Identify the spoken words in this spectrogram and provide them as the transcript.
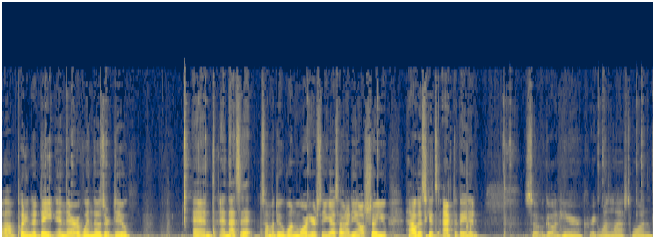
um, putting the date in there of when those are due. And, and that's it. So I'm to do one more here so you guys have an idea and I'll show you how this gets activated. So we go in here, create one last one.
